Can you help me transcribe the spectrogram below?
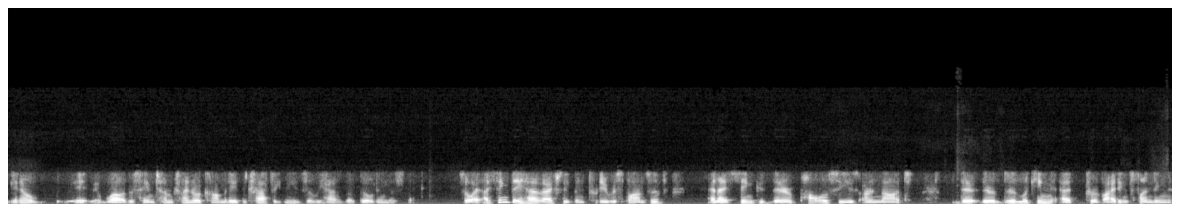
you know, it, while at the same time trying to accommodate the traffic needs that we have about building this thing. So I, I think they have actually been pretty responsive, and I think their policies are not. They're they're, they're looking at providing funding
